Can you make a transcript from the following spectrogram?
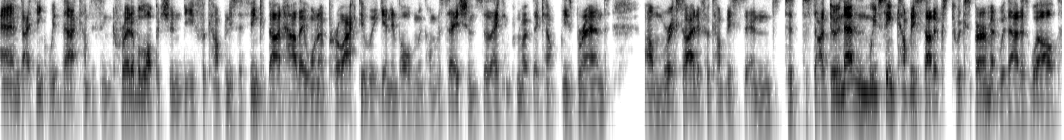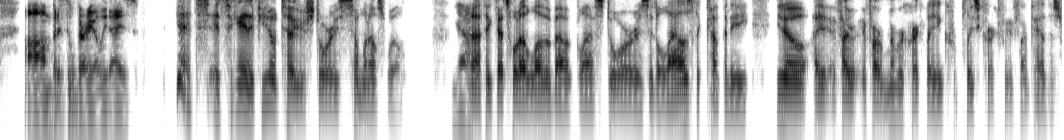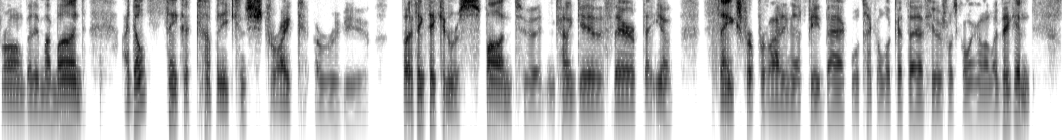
And I think with that comes this incredible opportunity for companies to think about how they want to proactively get involved in the conversation so they can promote their company's brand um, we're excited for companies and to, to start doing that. And we've seen companies start to experiment with that as well, um, but it's still very early days. Yeah, it's it's again, if you don't tell your story, someone else will. Yeah, and I think that's what I love about Glassdoor is it allows the company. You know, I, if I if I remember correctly, and please correct me if I've had this wrong, but in my mind, I don't think a company can strike a review but I think they can respond to it and kind of give their that you know thanks for providing that feedback. We'll take a look at that. Here's what's going on. Like they can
